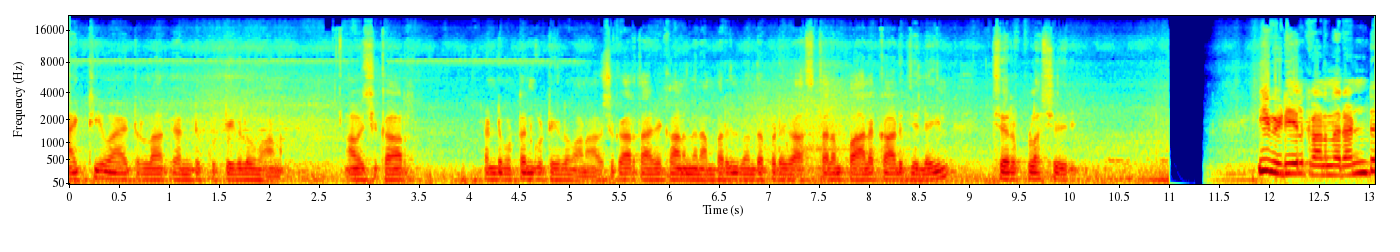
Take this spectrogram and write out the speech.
ആക്റ്റീവായിട്ടുള്ള രണ്ട് കുട്ടികളുമാണ്. ആവശ്യക്കാർ രണ്ട് മുട്ടൻ കുട്ടികളുമാണ്. ആവശ്യക്കാർ താഴെ കാണുന്ന നമ്പറിൽ ബന്ധപ്പെടുക. സ്ഥലം പാലക്കാട് ജില്ലയിൽ ചെറുപ്പളശ്ശേരി. ഈ വീഡിയോയിൽ കാണുന്ന രണ്ട്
